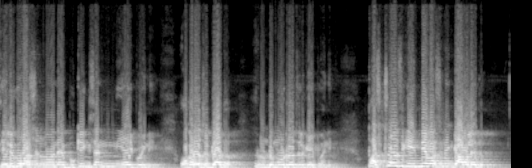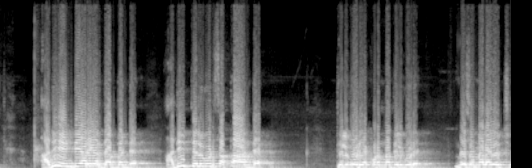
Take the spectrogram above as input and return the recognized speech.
తెలుగు వర్షన్లోనే బుకింగ్స్ అన్నీ అయిపోయినాయి. ఒక రోజుకి కాదు రెండు మూడు రోజులకి అయిపోయినాయి. ఫస్ట్ రోజుకి హిందీ వర్షన్ ఇంకా అవ్వలేదు. అది ఎన్టీఆర్ గారి దెబ్బ అంటే అది తెలుగుడు సత్తా అంటే తెలుగుడు ఎక్కడున్నా తెలుగుడే. మీసం మెలయొచ్చు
